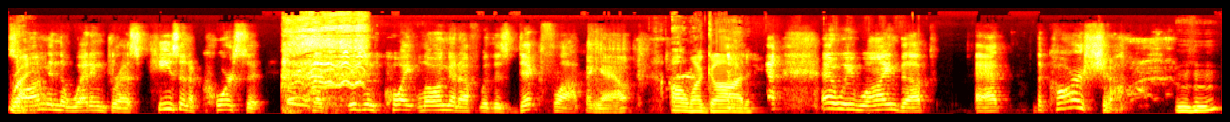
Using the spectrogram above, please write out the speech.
So Right. I'm in the wedding dress. He's in a corset that isn't quite long enough with his dick flopping out Oh my god. and we wind up at the car show. Mhm.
